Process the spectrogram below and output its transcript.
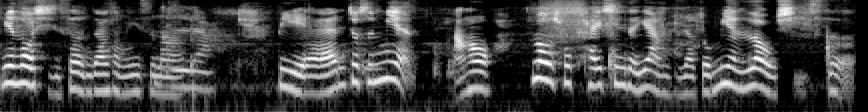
面露喜色，你知道什么意思吗？脸就是面，然后露出开心的样子，叫做面露喜色。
